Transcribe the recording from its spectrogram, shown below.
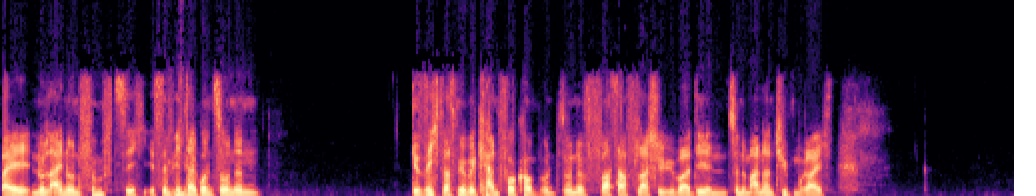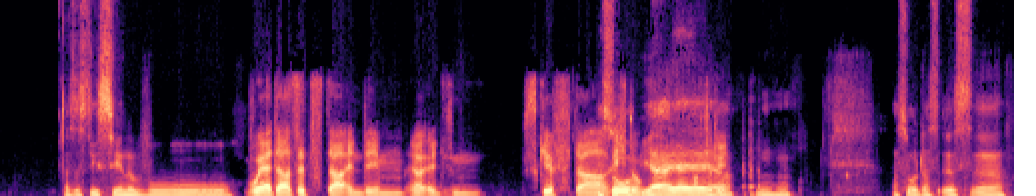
bei 051 ist im Hintergrund so ein Gesicht, was mir bekannt vorkommt und so eine Wasserflasche über den zu einem anderen Typen reicht, Das ist die Szene, wo. wo er da sitzt, da in dem, äh, in diesem Skiff da Ach so, Richtung. ja, ja, ja, ja. Mhm. Ach so, das ist. Äh,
